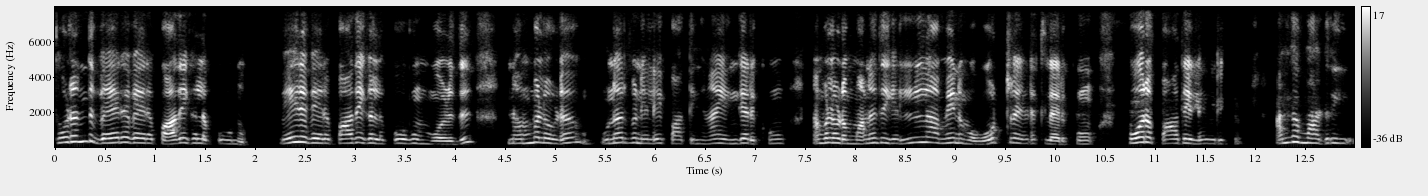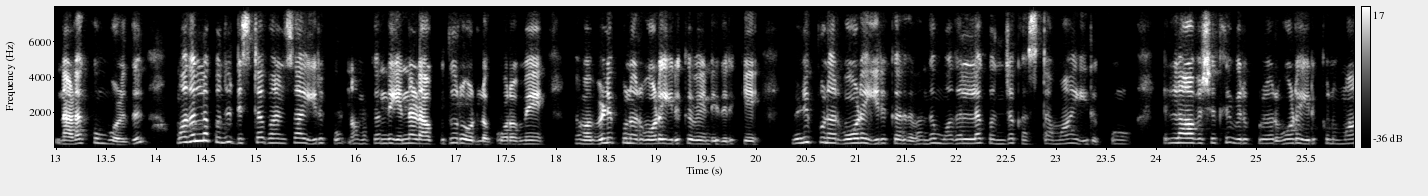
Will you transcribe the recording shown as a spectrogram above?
தொடர்ந்து வேற வேற பாதைகளை போகணும் வேற வேற பாதைகள்ல போகும்பொழுது, நம்மளோட உணர்வு நிலை பாத்தீங்கன்னா எங்க இருக்கும்? நம்மளோட மனது எல்லாமே நம்ம ஓட்டுற இடத்துல இருக்கும். போற பாதையில இருக்கும். அந்த மாதிரி நடக்கும் பொழுது, முதல்ல கொஞ்சம் டிஸ்டர்பன்ஸா இருக்கும். நமக்கு வந்து என்னடா புது ரோட்ல போறோமே! நம்ம விழிப்புணர்வோட இருக்க வேண்டியது இருக்கே! விழிப்புணர்வோட இருக்கிறது வந்து முதல்ல கொஞ்சம் கஷ்டமா இருக்கும். எல்லா விஷயத்துலயும் விழிப்புணர்வோட இருக்கணுமா?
